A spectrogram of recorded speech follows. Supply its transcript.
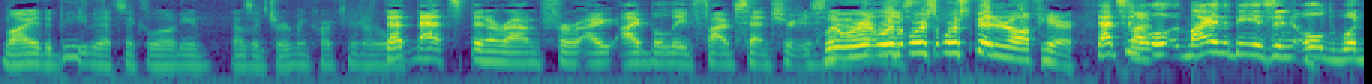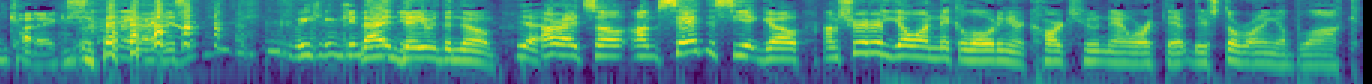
Maya the Bee, that's Nickelodeon. That was a German cartoon. I that that's been around for I, I believe five centuries. we're, now, we're, we're, we're, we're spinning off here. that's an old, Maya the bee is in old wood cuttings. Anyways, we can continue. That and David the Gnome. Yeah. All right, so I'm sad to see it go. I'm sure if you go on Nickelodeon or Cartoon Network, they're, they're still running a block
